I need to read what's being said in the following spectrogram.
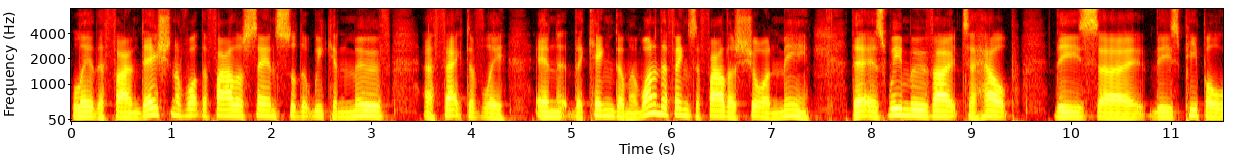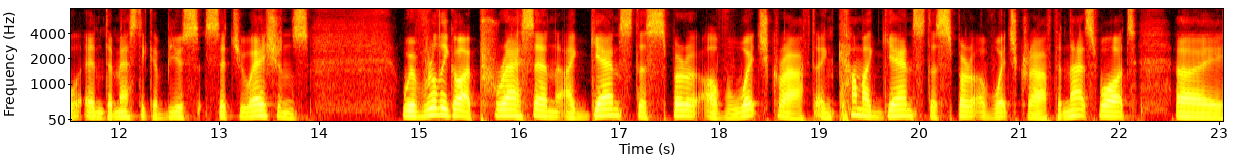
lay the foundation of what the Father's saying so that we can move effectively in the kingdom. And one of the things the Father's shown me that as we move out to help these uh, these people in domestic abuse situations, we've really got to press in against the spirit of witchcraft and come against the spirit of witchcraft and that's what uh,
